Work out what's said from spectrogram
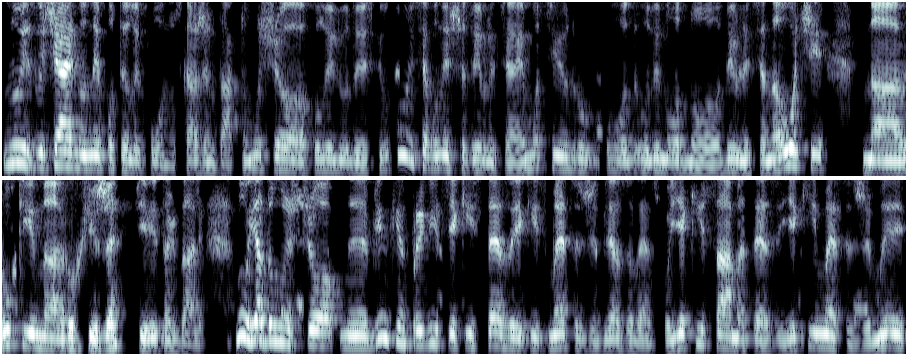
Ну і звичайно, не по телефону, скажімо так. Тому що коли люди спілкуються, вони ще дивляться емоцію друг один одного, дивляться на очі, на руки, на рухи жестів і так далі. Ну я думаю, що е, Блінкен привіз якісь тези, якісь меседжі для Зеленського. Які саме тези, які меседжі? Ми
